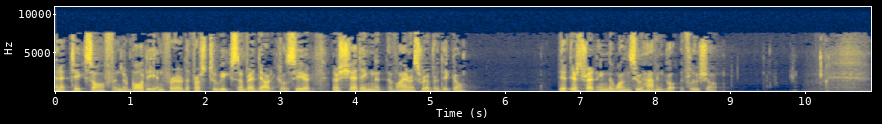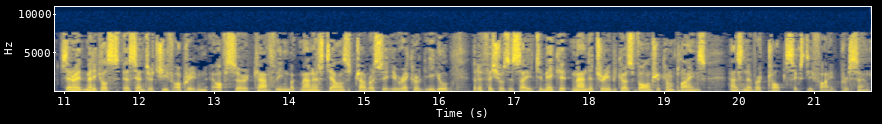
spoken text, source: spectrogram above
and it takes off in their body. And for the first two weeks, and I've read the articles here, they're shedding the virus wherever they go. They're, threatening the ones who haven't got the flu shot. So anyway, Medical uh, Center Chief Operating Officer Kathleen McManus tells the Traverse City Record Eagle that officials decided to make it mandatory because voluntary compliance has never topped 65%.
